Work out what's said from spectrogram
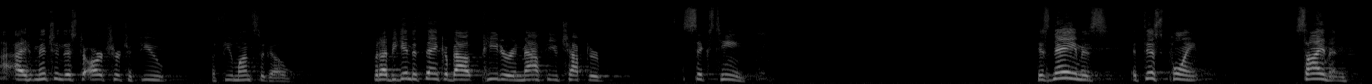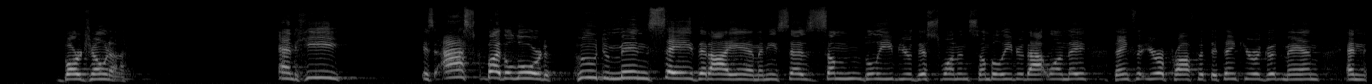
I, I mentioned this to our church a few, a few months ago. But I begin to think about Peter in Matthew chapter 16. His name is, at this point, Simon Barjona. And he is asked by the Lord, Who do men say that I am? And he says, Some believe you're this one, and some believe you're that one. They think that you're a prophet, they think you're a good man. And,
